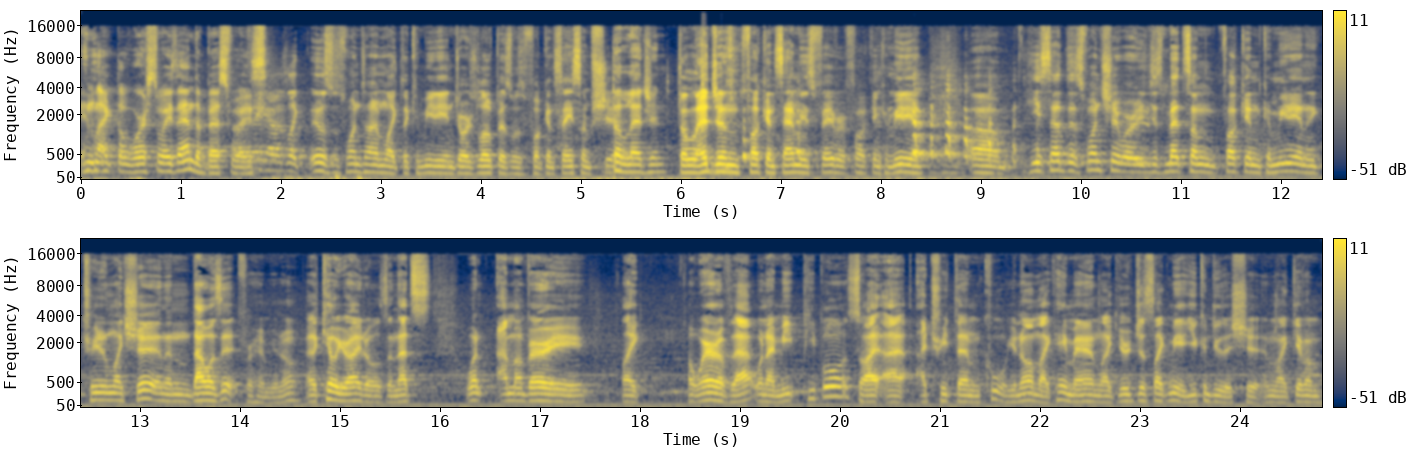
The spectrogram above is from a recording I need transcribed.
in like the worst ways and the best I ways. think I was like, it was this one time like the comedian George Lopez was fucking saying some shit. The legend. the legend, fucking Sammy's favorite fucking comedian. Um, he said this one shit where he just met some fucking comedian and he treated him like shit, and then that was it for him, you know. Uh, kill your idols, and that's when I'm a very like aware of that when I meet people. So I, I I treat them cool, you know. I'm like, hey man, like you're just like me, you can do this shit, and like give them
